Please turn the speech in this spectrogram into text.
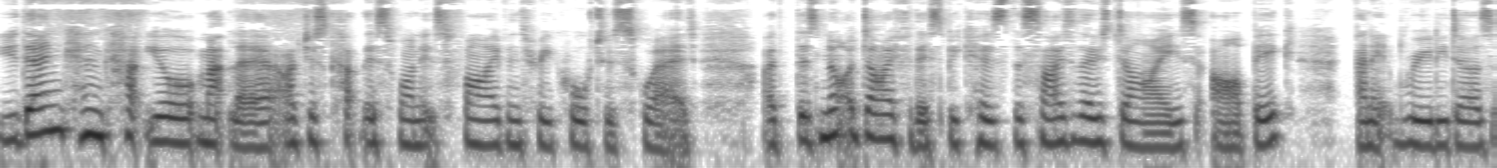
You then can cut your mat layer. I've just cut this one. It's five and three quarters squared. I, there's not a die for this because the size of those dies are big and it really does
